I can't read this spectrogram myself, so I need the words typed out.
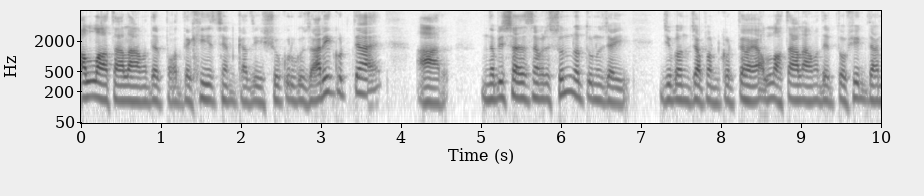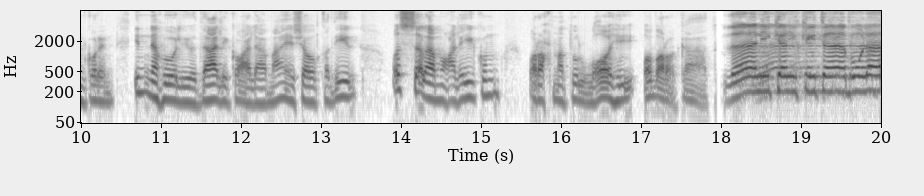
আল্লাহ তাআলা আমাদের পথ দেখিয়েছেন, কাজেই শুকুর গুজারি করতে হয়। আর নবী সাল্লামের সুন্নত অনুযায়ী জীবনযাপন করতে হয় আল্লাহ তাআলা আমাদের তৌফিক দান করেন ইন্নাহু আলিউ দালিক আলা মা ইয়াশাউ কাদির আসসালামু আলাইকুম ওরহমতুল্লাহি ওবরকাত ذلك الكتاب لا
